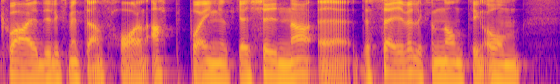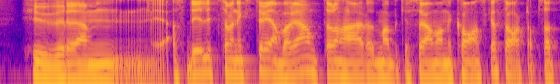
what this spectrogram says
Quai liksom inte ens har en app på engelska i Kina, eh, det säger väl liksom någonting om hur, um, alltså det är lite som en extrem variant av den här, man brukar säga om amerikanska startups. Att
